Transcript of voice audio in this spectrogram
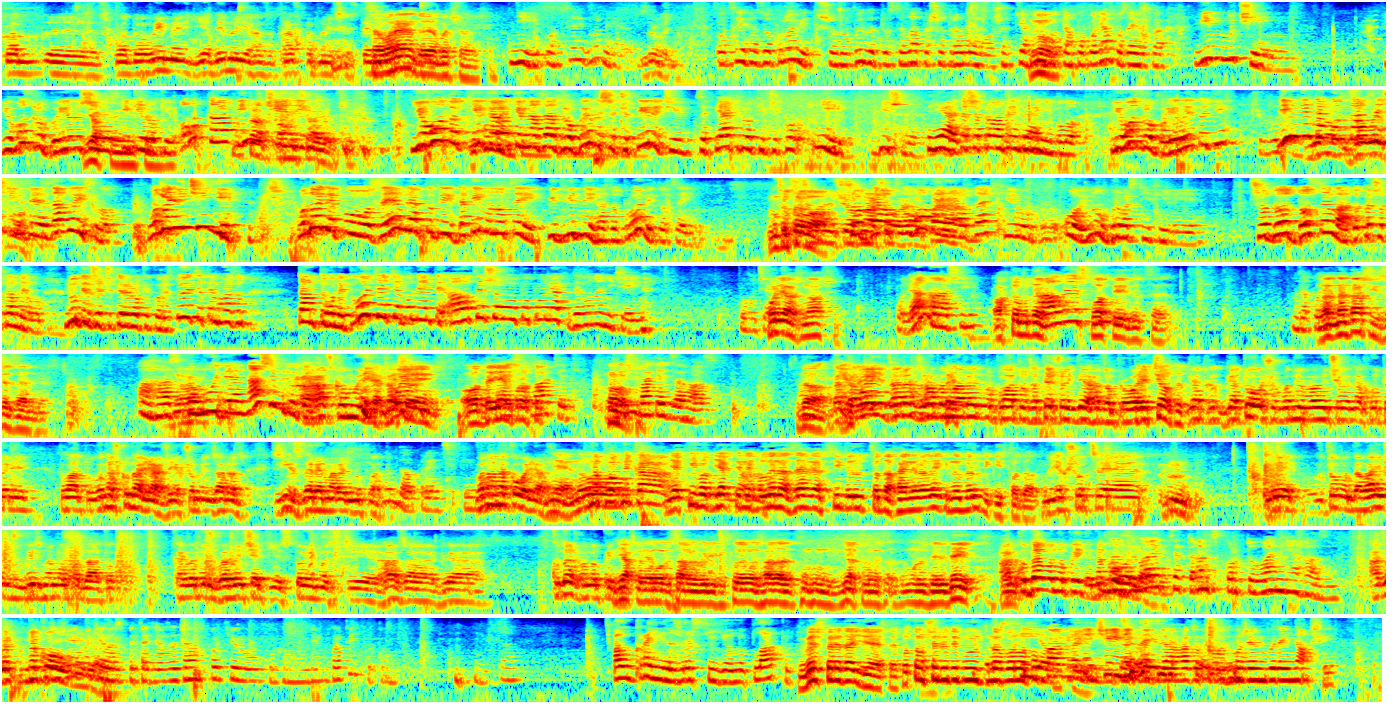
склад, е, складовими єдиної газотранспортної системи. Це в оренду, я бачаюся. Ні, оцей, можна я Давай. Оцей газопровід, що робили до села Першотравневого, що тягнуло Ну. там по полям, по заявках, він нічийний. Його зробили ще Як це скільки років. От так, він Так, нічийний. виходить. Його то кілька років назад зробили, ще 4 чи це 5 років, чи ко- ні, більше. П'ять. Це ще при Валентині було. Його зробили тоді. І він так остався зависло. ніде, зависло. Воно нічиє. Воно йде по землях туди, такий воно цей підвідний газопровід, оцей. Ну, Це до села. починаючи від Щоб для нашого обслуговування ГРП, віддати ой, ну, броварській філії. Що до, до села, до першотравневого. Люди вже 4 роки користуються тим газом, там то вони платять абоненти, а оце що по полях, де воно нічийне. Получається. Поля ж наші. Поля наші. А хто буде Але ж платити за це? За На, поля. на наших же землях. А газ Да. кому йде? Нашим а людям? газ кому? Ми що Давай, їм віддаємо Вони ж просто. платять, вони ж платять за газ. Да. так давай зараз зробимо орендну плату за те, що йде газопровід. При чому тут? Для, для того, щоб вони вилучили на хуторі плату. Вона ж куди ляже, якщо ми зараз з їх здеремо орендну плату? Ну да, в принципі. Вона на кого ляже? Ні, ну, на платника. Які б об'єкти не були на землях, всі беруть податок. Хай невеликі, але беруть якийсь податок. Ну якщо це кхм, ми в тому давай візьмемо податок. Хай вони величать стоїмость е, газу для. Куди ж воно піде? Як вони можуть самі вилізти, коли можуть згадати, м, як вони можуть для людей. А куди воно піде? На кого ляже? Називається транспортування газу. А за на кого Я воно ляже? хотіла спитати, а за транспортировку що ми будемо платити потім? А Україна ж Росію ну платить. Ви ж передаєте, потім ще люди будуть наоборот. Росія. Поки він не чинить цей за газопровод, може він буде і наший.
